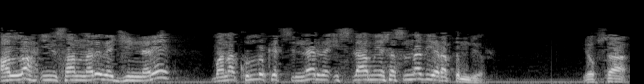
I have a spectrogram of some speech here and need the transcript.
Allah insanları ve cinleri bana kulluk etsinler ve İslam'ı yaşasınlar diye yarattım diyor. Yoksa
